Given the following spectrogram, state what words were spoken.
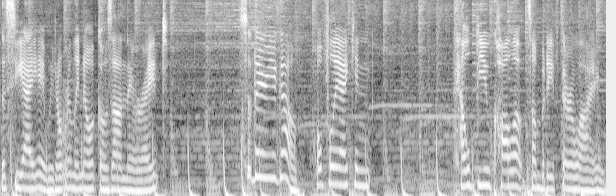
the CIA, we don't really know what goes on there, right? So there you go. Hopefully, I can help you call out somebody if they're lying.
